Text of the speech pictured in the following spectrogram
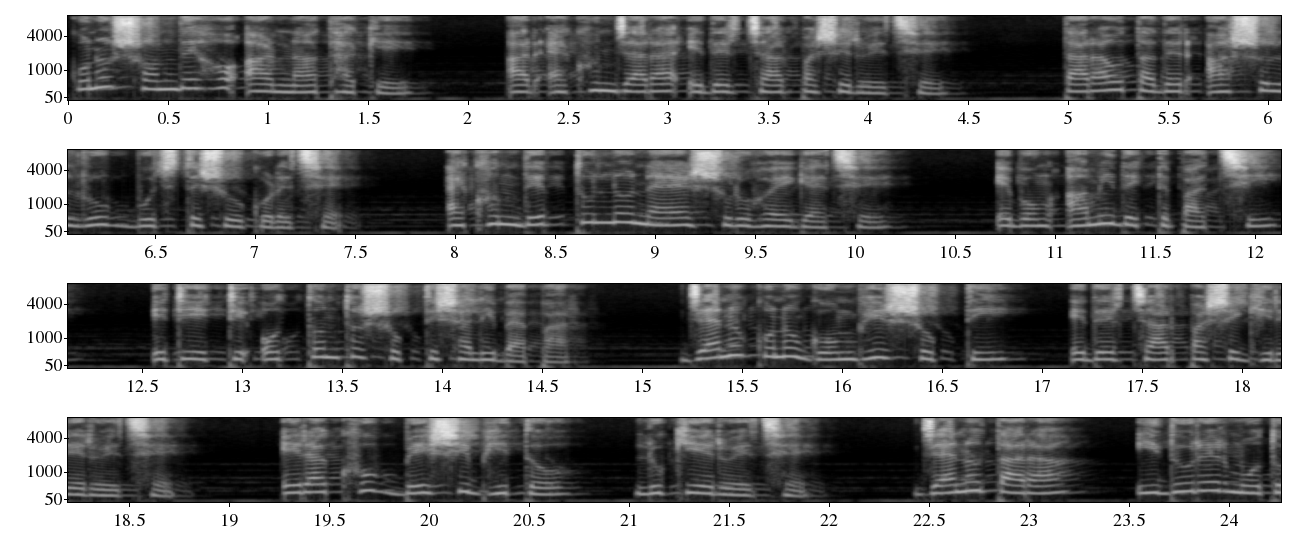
কোনো সন্দেহ আর না থাকে আর এখন যারা এদের চারপাশে রয়েছে, তারাও তাদের আসল রূপ বুঝতে শুরু করেছে। এখন দেবতুল্য ন্যায়ের শুরু হয়ে গেছে এবং আমি দেখতে পাচ্ছি এটি একটি অত্যন্ত শক্তিশালী ব্যাপার, যেন কোনো গম্ভীর শক্তি এদের চারপাশে ঘিরে রয়েছে। এরা খুব বেশি ভীত লুকিয়ে রয়েছে, যেন তারা ইঁদুরের মতো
